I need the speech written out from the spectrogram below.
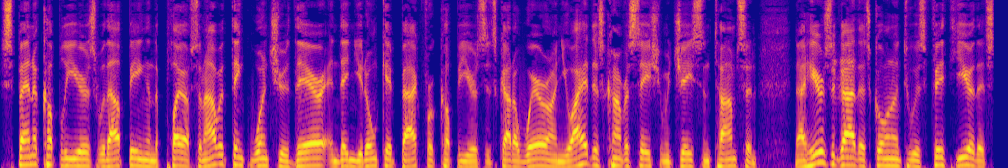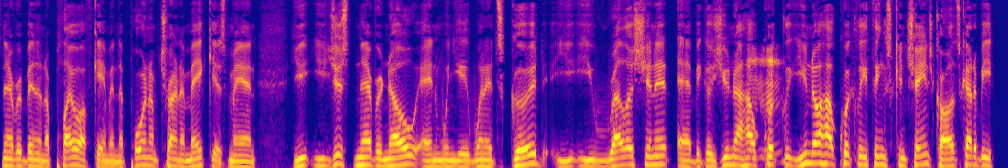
spent a couple of years without being in the playoffs and I would think once you're there and then you don't get back for a couple of years it's got to wear on you. I had this conversation with Jason Thompson. Now here's a guy that's going into his fifth year that's never been in a playoff game and the point I'm trying to make is man you you just never know and when you when it's good you, you relish in it because you know how mm-hmm. quickly you know how quickly things can change Carl. It's got to be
